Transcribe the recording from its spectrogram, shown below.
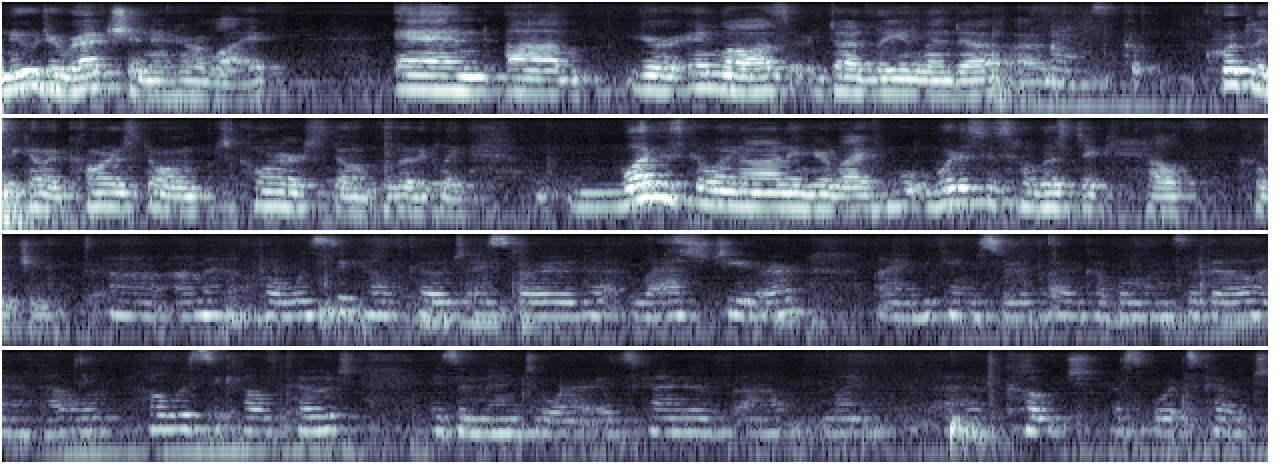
new direction in her life, and um, your in-laws Dudley and Linda are Yes. qu- quickly becoming cornerstone cornerstone politically. What is going on in your life? What is this holistic health coaching thing? Uh, I'm a holistic health coach. I started uh, last year. I became certified a couple months ago, and a holistic health coach is a mentor. It's kind of um, like a coach, a sports coach.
